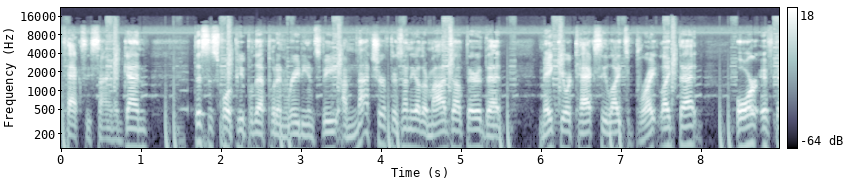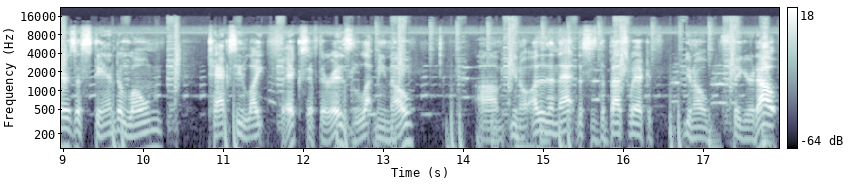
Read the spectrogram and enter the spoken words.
taxi sign. Again, this is for people that put in Radiance V. I'm not sure if there's any other mods out there that make your taxi lights bright like that, or if there's a standalone taxi light fix. If there is, let me know. Um, you know, other than that, this is the best way I could, you know, figure it out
